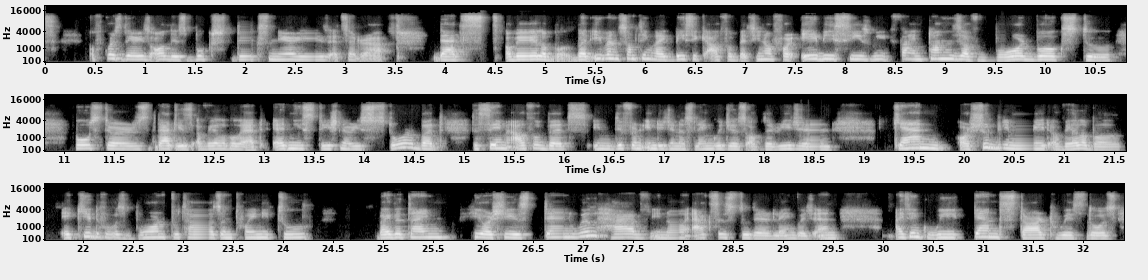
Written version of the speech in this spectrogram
of course there is all these books dictionaries etc that's available. But even something like basic alphabets you know for abcs we find tons of board books to posters that is available at any stationery store but the same alphabets in different indigenous languages of the region can or should be made available. A kid who was born 2022 by the time he or she is 10 will have you know access to their language. And i think we can start with those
